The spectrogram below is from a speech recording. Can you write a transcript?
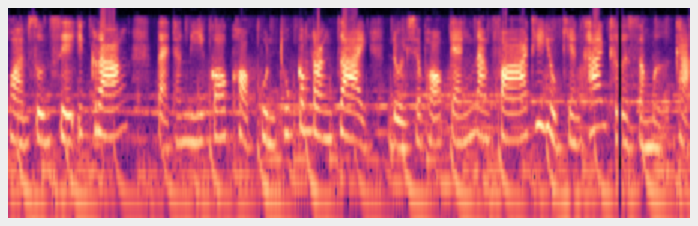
ความสูญเสียอีกครั้ง แต่ทั้งนี้ก็ขอบคุณทุกกำลังใจ โดยเฉพาะแก๊งนางฟ้าที่อยู่เคียงข้างเธอเสมอค่ะ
